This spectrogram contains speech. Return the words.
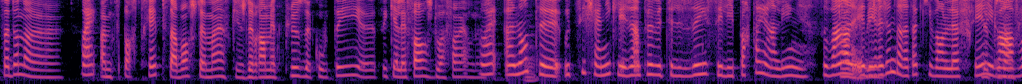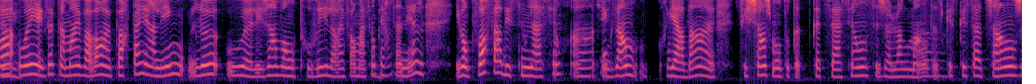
ça donne un, un petit portrait, puis savoir justement est-ce que je devrais en mettre plus de côté, euh, tu sais, quel effort je dois faire. Oui, un autre euh, outil, Chani, que les gens peuvent utiliser, c'est les portails en ligne. Souvent, ah, ben il y a des régimes de retraite qui vont l'offrir. Ils vont avoir, oui, exactement. Il va y avoir un portail en ligne là où les gens vont trouver leur information mm-hmm. personnelle. Ils vont pouvoir faire des simulations. En exemple, regardant euh, si je change mon taux de cotisation, si je l'augmente, ah. qu'est-ce que ça change?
